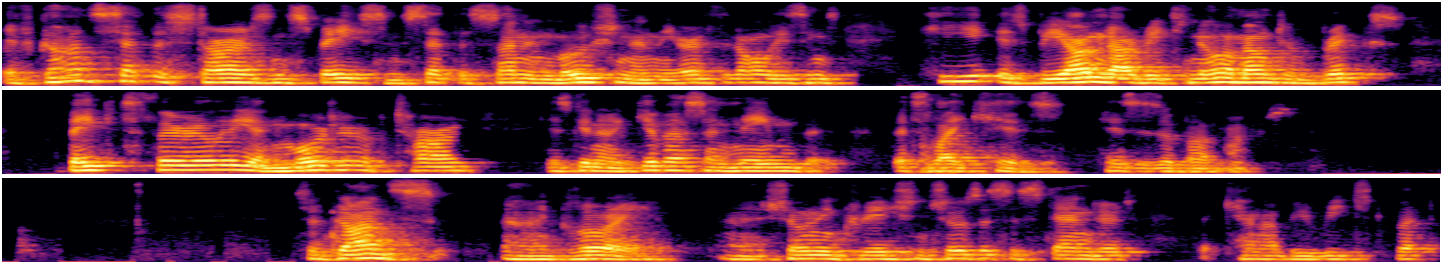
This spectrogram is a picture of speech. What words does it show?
If God set the stars in space and set the sun in motion and the earth and all these things, He is beyond our reach. No amount of bricks baked thoroughly and mortar of tar is going to give us a name that, that's like His. His is above ours. So God's uh, glory uh, shown in creation shows us a standard that cannot be reached. But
